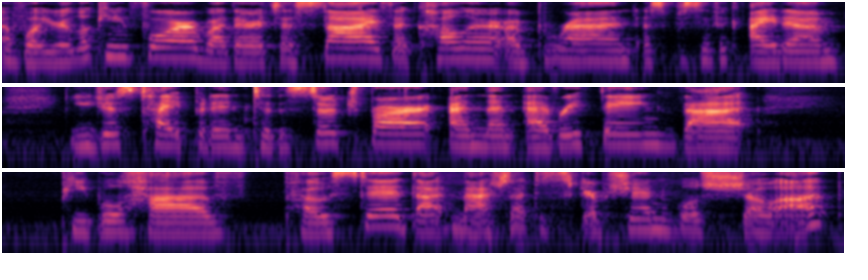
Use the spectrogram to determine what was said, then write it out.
of what you're looking for, whether it's a size, a color, a brand, a specific item. You just type it into the search bar, and then everything that people have posted that match that description will show up.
